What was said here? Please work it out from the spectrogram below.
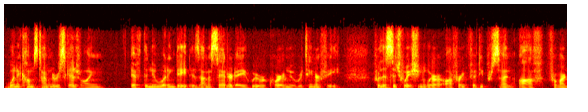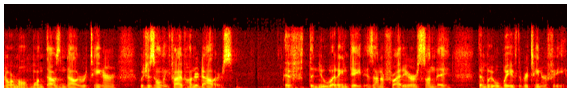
When it comes time to rescheduling, if the new wedding date is on a Saturday, we require a new retainer fee. For this situation, we are offering 50% off from our normal $1,000 retainer, which is only $500. If the new wedding date is on a Friday or a Sunday, then we will waive the retainer fee.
